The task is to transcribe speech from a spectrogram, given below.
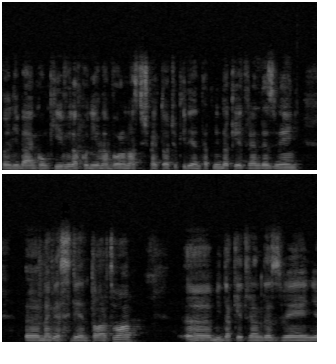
önhibánkon kívül, akkor nyilvánvalóan azt is megtartjuk idén. Tehát mind a két rendezvény meg lesz idén tartva, mind a két rendezvény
